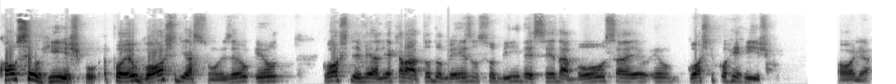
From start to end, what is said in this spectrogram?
Qual o seu risco? Pô, eu gosto de ações, eu, eu gosto de ver ali aquela todo mês eu subir e descer da bolsa, eu, eu gosto de correr risco. Olha,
